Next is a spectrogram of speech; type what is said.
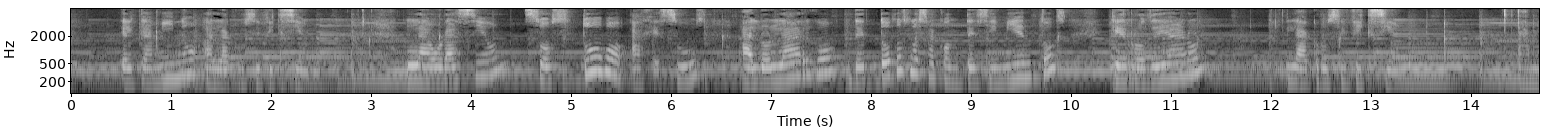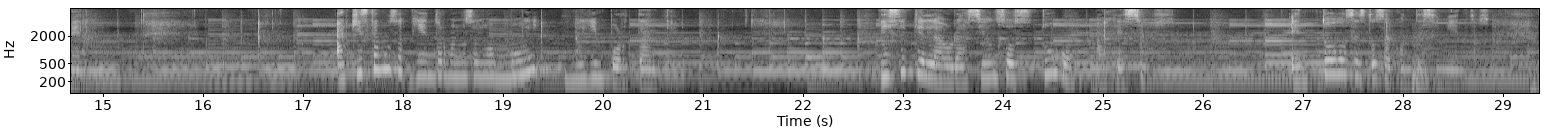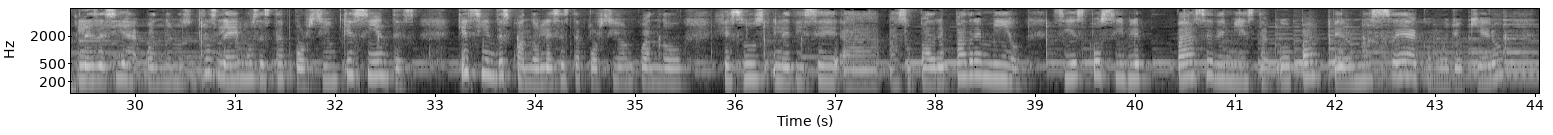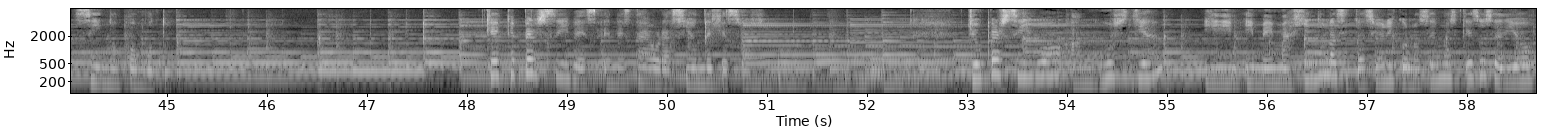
el camino a la crucifixión. La oración sostuvo a Jesús a lo largo de todos los acontecimientos que rodearon la crucifixión. Amén. Aquí estamos viendo, hermanos, algo muy, muy importante. Dice que la oración sostuvo a Jesús en todos estos acontecimientos. Les decía, cuando nosotros leemos esta porción, ¿qué sientes? ¿Qué sientes cuando lees esta porción? Cuando Jesús le dice a, a, su Padre, Padre mío, si es posible, pase de mí esta copa, pero no sea como yo quiero, sino como tú. ¿Qué, qué percibes en esta oración de Jesús? Yo percibo angustia y, me imagino la situación y conocemos qué sucedió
